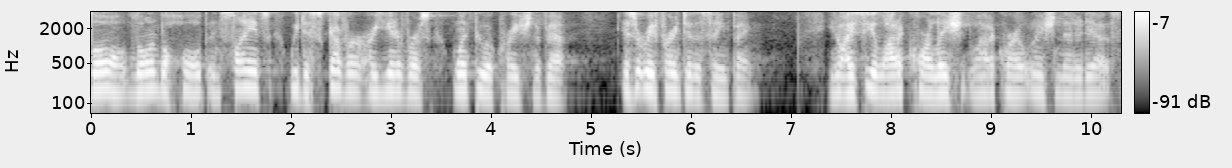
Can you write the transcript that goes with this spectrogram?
Lo, lo and behold, in science, we discover our universe went through a creation event. Is it referring to the same thing? You know, I see a lot of correlation, a lot of correlation that it is.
